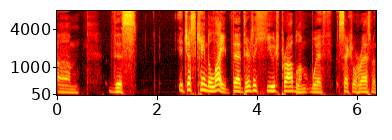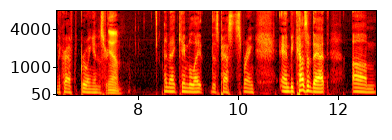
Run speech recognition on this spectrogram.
um, this. It just came to light that there's a huge problem with sexual harassment in the craft brewing industry Yeah. and that came to light this past spring. And because of that, um,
